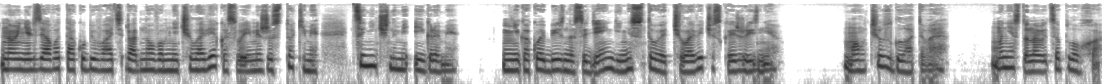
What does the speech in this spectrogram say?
Но и нельзя вот так убивать родного мне человека своими жестокими, циничными играми. Никакой бизнес и деньги не стоят человеческой жизни. Молчу, сглатывая. Мне становится плохо.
